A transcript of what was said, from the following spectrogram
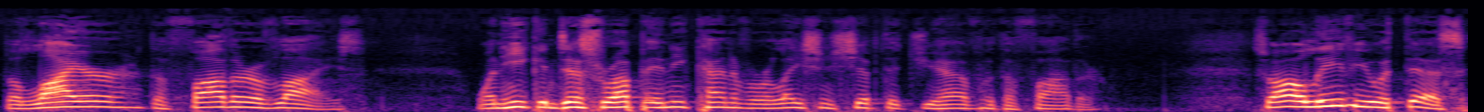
the liar, the father of lies, when he can disrupt any kind of a relationship that you have with the father. So I'll leave you with this.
